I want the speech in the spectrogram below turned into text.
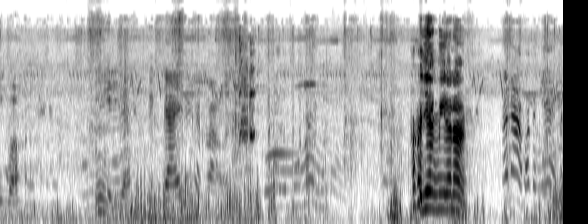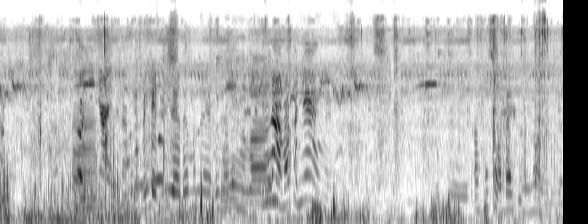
อีกบ่ เอออีแล้วติดใจได้กันว่าพักกะแย่งมีแล้วนะข้างหน้าเขาจะแง่นะอืมใหญ่เลยนะไปเห็นเรือเด้อมันเลยไปเห็นนี่หน้าว่าขะแง่งเลยเอาเขาสอนได้กี่น้อยเลย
